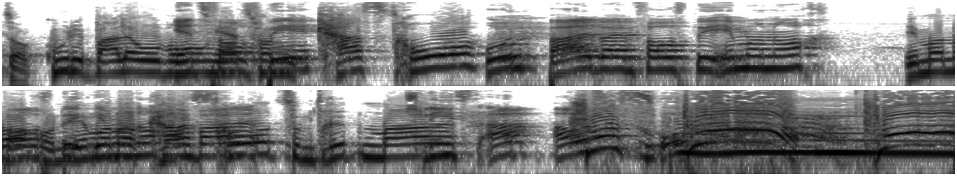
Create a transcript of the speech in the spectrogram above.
So, gute Balleroberung jetzt, jetzt von Castro. Und Ball beim VfB immer noch. Immer noch VfB und immer, immer noch, Castro zum dritten Mal. Schließt ab. Aus. Schuss! Oh. Tor! Tor!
